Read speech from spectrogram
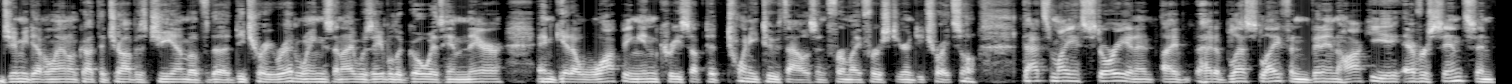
Jimmy Devellano got the job as GM of the Detroit Red Wings, and I was able to go with him there and get a whopping increase up to 22,000 for my first year in Detroit. So that's my story, and I've had a blessed life and been in hockey ever since, and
